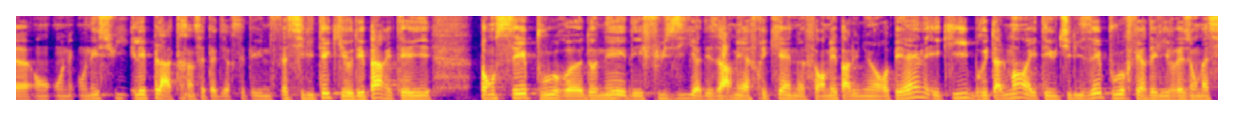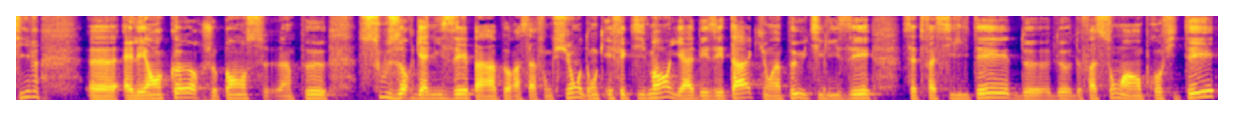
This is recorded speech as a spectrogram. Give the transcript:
euh, on, on, essuie les plâtres, hein, c'est-à-dire c'était une facilité qui au départ était pensée pour euh, donner des fusils à des armées africaines formées par l'Union européenne et qui brutalement a été utilisée pour faire des livraisons massives. Euh, elle est encore, je pense, un peu sous-organisée par rapport à sa fonction. Donc effectivement, il y a des États qui ont un peu utilisé cette facilité de, de, de façon à en profiter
